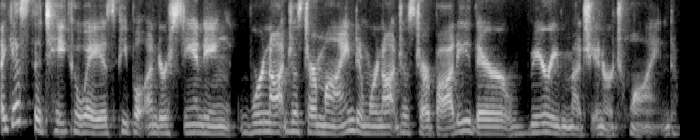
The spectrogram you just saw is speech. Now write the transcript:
I guess the takeaway is people understanding we're not just our mind and we're not just our body, they're very much intertwined.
